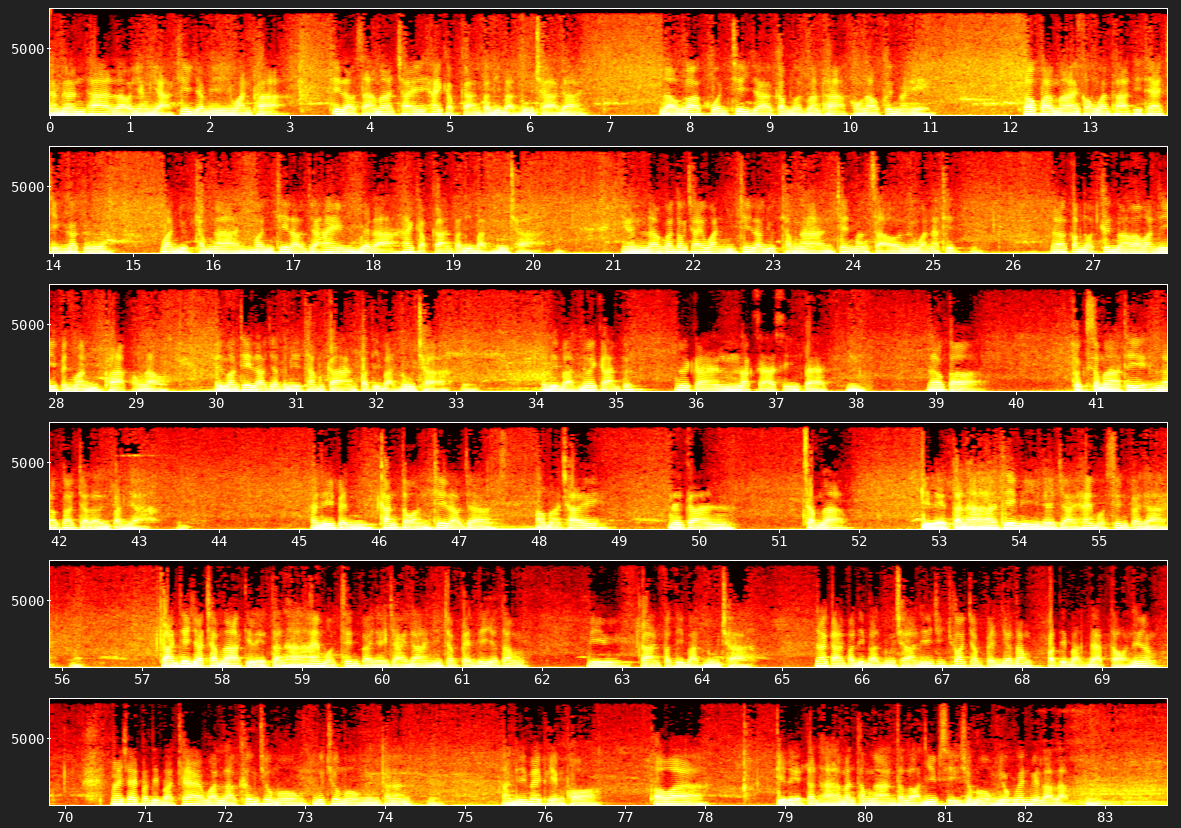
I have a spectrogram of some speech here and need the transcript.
ดังนั้นถ้าเรายังอยากที่จะมีวันพระที่เราสามารถใช้ให้กับการปฏิบัติบูชาได้ เราก็ควรที่จะกำหนดวันพระของเราขึ้นมาเอง เพราะความหมายของวันพระที่แท้จริงก็คือวันหยุดทำงาน วันที่เราจะให้เวลาให้กับการปฏิบัติบูชางั้นเราก็ต้องใช้วันที่เราหยุดทำงาน เช่นวันเสาร์หรือวันอาทิตย์ แล้วกำหนดขึ้นมาว่าวันนี้เป็นวันพระของเรา เป็นวันที่เราจะมีทำการปฏิบัติบูชา ปฏิบัติด้วยการ ด้วยการรักษาศีลแปดแล้วก็ฝึกสมาธิแล้วก็เจริญปัญญา อันนี้เป็นขั้นตอนที่เราจะเอามาใช้ในการชำระกิเลสตัณหาที่มีอยู่ในใจให้หมดสิ้นไปได้ การที่จะชำระกิเลสตัณหาให้หมดสิ้นไปในใจได้ นี้จำเป็นที่จะต้องมีการปฏิบัติบูชา และการปฏิบัติบูชานี้ก็จำเป็นจะต้องปฏิบัติแบบต่อเนื่อง ไม่ใช่ปฏิบัติแค่วันละครึ่งชั่วโมงหรือชั่วโมงหนึ่งเท่านั้น อันนี้ไม่เพียงพอ เพราะว่ากิเลสตัณหามันทำงานตลอด 24 ชั่วโมง ยกเว้นเวลาหลับ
